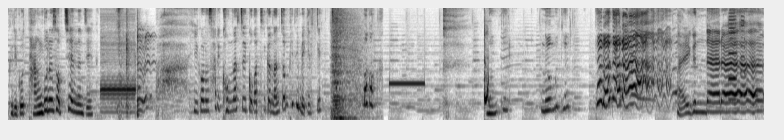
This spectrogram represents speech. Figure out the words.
그리고 당분을 섭취했는지 하, 이거는 살이 겁나 찔 것 같으니까 난 점피디 먹일게. 자, 먹어. 너무 달아. 너무 달아. 달아 달아. 밝은 달아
